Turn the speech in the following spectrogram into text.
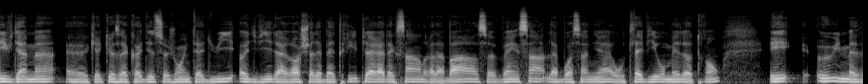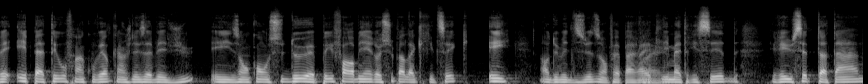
Évidemment, euh, quelques acolytes se joignent à lui. Olivier Laroche à la batterie, Pierre-Alexandre à la basse, Vincent Laboissonnière au clavier au mélotron. Et eux, ils m'avaient épaté au Francouverte quand je les avais vus. Et ils ont conçu deux EP fort bien reçus par la critique. Et en 2018, ils ont fait paraître Ouais. Les Matricides, réussite totale.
